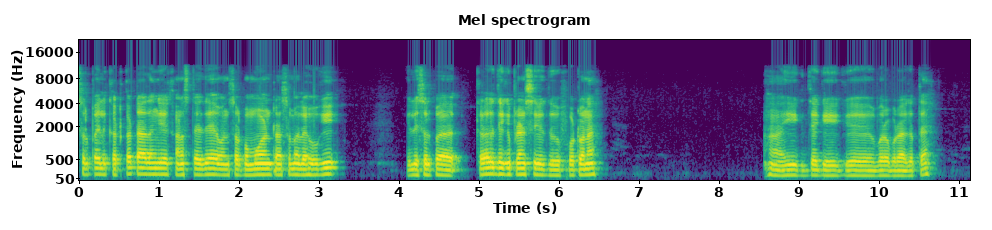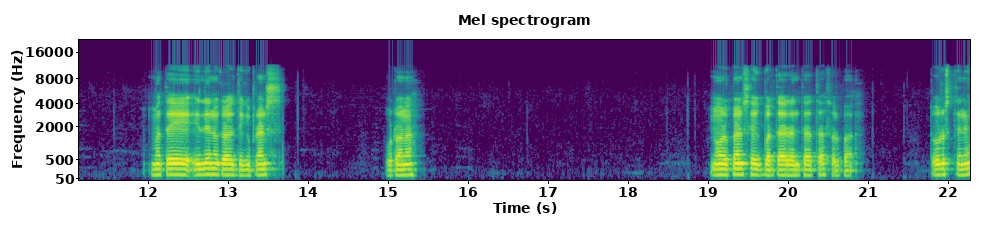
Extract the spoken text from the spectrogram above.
ಸ್ವಲ್ಪ ಇಲ್ಲಿ ಕಟ್ ಕಟ್ ಆದಂಗೆ ಕಾಣಿಸ್ತಾ ಇದೆ. ಒಂದು ಸ್ವಲ್ಪ ಮೂವ್ ಆ್ಯಂಡ್ ಟ್ರಾನ್ಸ್ ಮೇಲೆ ಹೋಗಿ ಇಲ್ಲಿ ಸ್ವಲ್ಪ ಕೆಳಗೆ ತೆಗಿ ಫ್ರೆಂಡ್ಸ್, ಇದು ಫೋಟೋನ. ಹಾಂ, ಈಗ ತೆಗಿ, ಈಗ ಬರೋಬ್ಬರ ಆಗುತ್ತೆ. ಮತ್ತು ಇಲ್ಲೇನು ಕೆಳಗೆ ತೆಗಿ ಫ್ರೆಂಡ್ಸ್, ಫೋಟೋನ. ನೋಡಿ ಫ್ರೆಂಡ್ಸ್ ಹೇಗೆ ಬರ್ತಾ ಇದೆ ಅಂತ ಹೇಳ್ತಾ ಸ್ವಲ್ಪ ತೋರಿಸ್ತೀನಿ.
